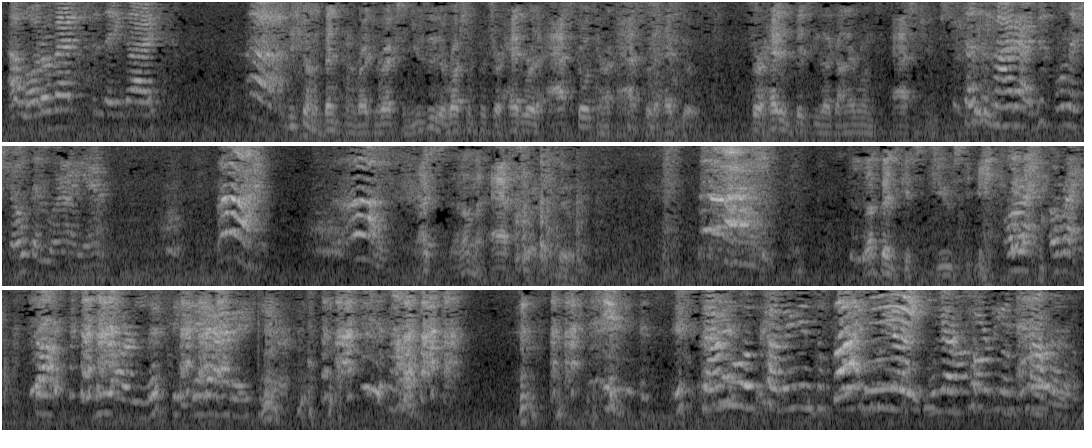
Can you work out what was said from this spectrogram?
A lot of X today, guys. You're on the bench in the right direction. Usually the Russian puts her head where the ass goes and her ass where the head goes. So her head is basically like on everyone's ass juice. It doesn't matter. I just want to show them where I am. Ah. Ah. I and I'm an ass sweater too. Ah. So that bench gets juicy. All right, all right. Stop. We are lifting. Get out of here. If, if Samuel coming into play, we are, we are totally in trouble.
